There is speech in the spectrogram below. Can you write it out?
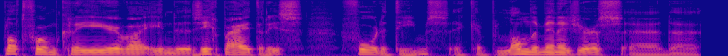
platform creëer waarin de zichtbaarheid er is voor de teams. Ik heb landenmanagers. Uh, de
